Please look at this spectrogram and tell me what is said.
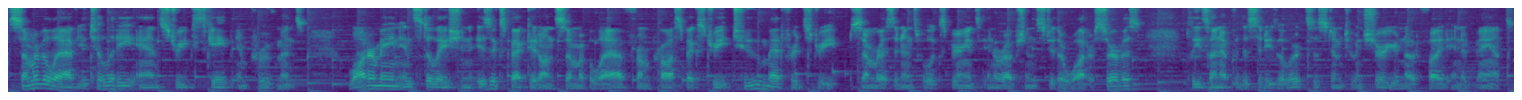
Somerville Ave utility and streetscape improvements. Water main installation is expected on Somerville Ave from Prospect Street to Medford Street. Some residents will experience interruptions to their water service. Please sign up for the city's alert system to ensure you're notified in advance.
